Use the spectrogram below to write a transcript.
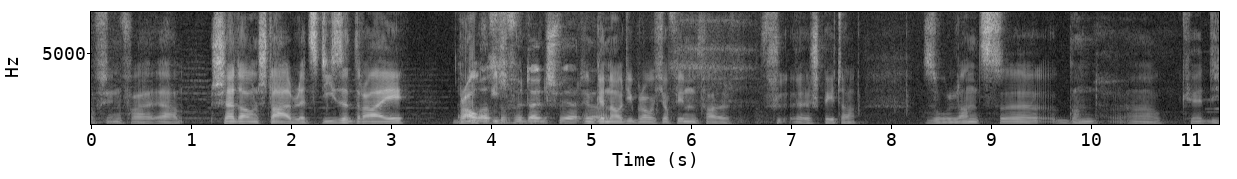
auf jeden Fall, ja. Shadow und Stahlblitz, diese drei brauche ich. für dein Schwert. Ja. Genau, die brauche ich auf jeden Fall äh, später. So, Lanze, Gond, okay, die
